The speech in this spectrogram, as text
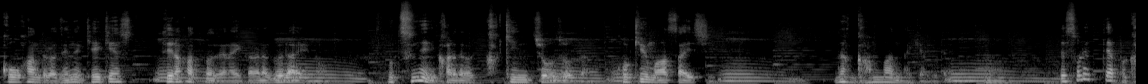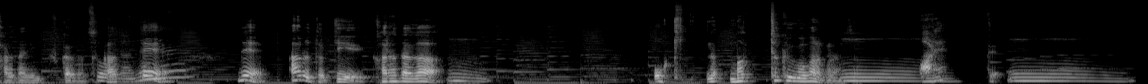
後半とか全然経験してなかったんじゃないかなぐらいの、もう常に体が過緊張状態、うん。呼吸も浅いし。うん。なんか頑張んなきゃみたいな、うん。うん。でそれってやっぱ体に負荷がかかって、ね。である時体がうん起きな全く動かなくなるんですよ、うん。あれ？って。うん。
